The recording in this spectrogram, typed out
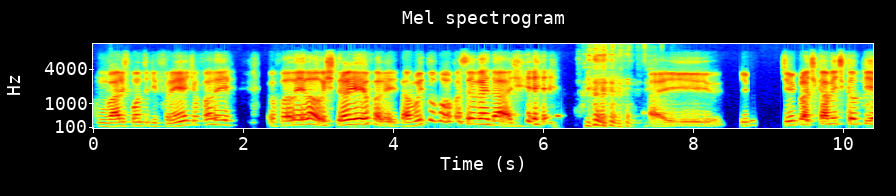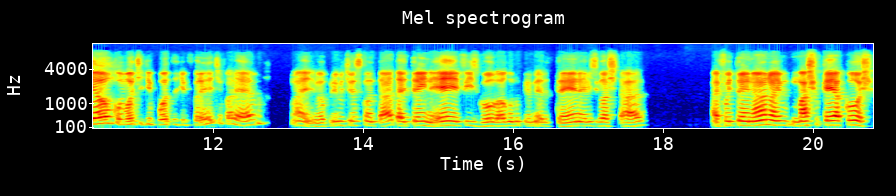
com vários pontos de frente. Eu falei, eu falei lá, eu estranhei, eu falei, tá muito bom para ser verdade. aí time praticamente campeão, com um monte de pontos de frente. Eu falei, é, mas meu primo tinha esse contato, aí treinei, fiz gol logo no primeiro treino, eles gostaram. Aí fui treinando, aí machuquei a coxa.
